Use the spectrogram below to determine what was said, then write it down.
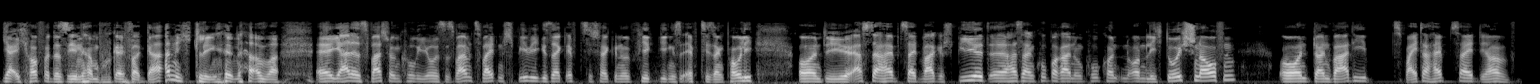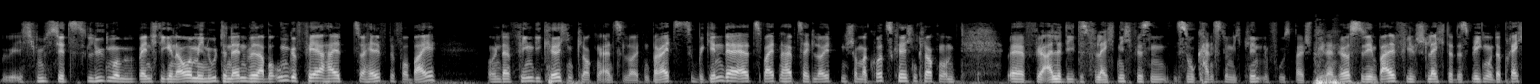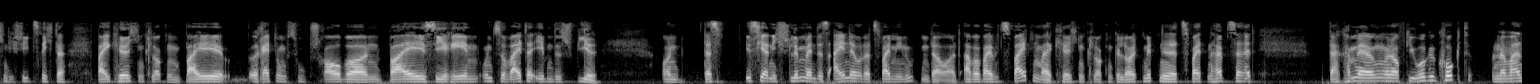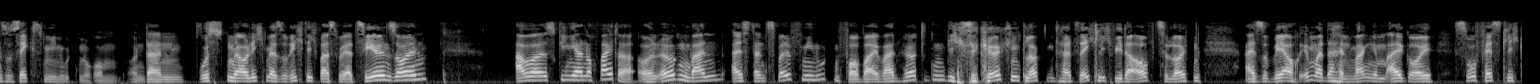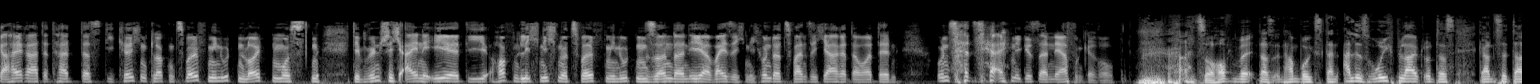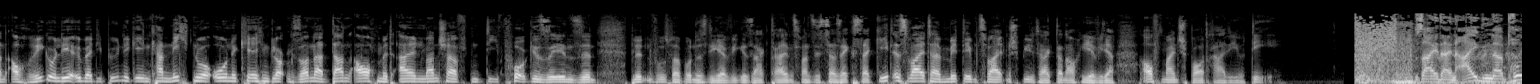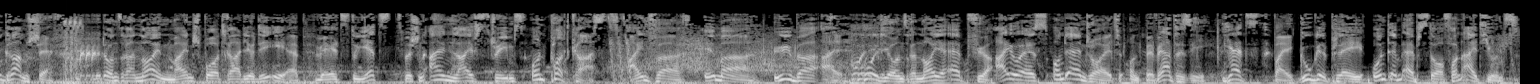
Ja, ich hoffe, dass sie in Hamburg einfach gar nicht klingeln, aber äh, ja, das war schon kurios. Es war im zweiten Spiel, wie gesagt, FC Schalke 04 gegen FC St. Pauli und die erste Halbzeit war gespielt. Äh, Hassan Koperan und Co. konnten ordentlich durchschnaufen und dann war die zweite Halbzeit, ja, ich müsste jetzt lügen, wenn ich die genaue Minute nennen will, aber ungefähr halt zur Hälfte vorbei. Und dann fingen die Kirchenglocken an zu läuten. Bereits zu Beginn der zweiten Halbzeit läuten schon mal kurz Kirchenglocken und äh, für alle, die das vielleicht nicht wissen, so kannst du nicht Blindenfußball spielen. Dann hörst du den Ball viel schlechter, deswegen unterbrechen die Schiedsrichter bei Kirchenglocken, bei Rettungshubschraubern, bei Sirenen und so weiter eben das Spiel. Und das ist ja nicht schlimm, wenn das eine oder zwei Minuten dauert. Aber beim zweiten Mal Kirchenglocken geläut, mitten in der zweiten Halbzeit, da haben wir irgendwann auf die Uhr geguckt und dann waren so sechs Minuten rum. Und dann wussten wir auch nicht mehr so richtig, was wir erzählen sollen. Aber es ging ja noch weiter. Und irgendwann, als dann zwölf Minuten vorbei waren, hörten diese Kirchenglocken tatsächlich wieder auf zu läuten. Also wer auch immer da in Wangen im Allgäu so festlich geheiratet hat, dass die Kirchenglocken zwölf Minuten läuten mussten, dem wünsche ich eine Ehe, die hoffentlich nicht nur zwölf Minuten, sondern eher, weiß ich nicht, 120 Jahre dauert, denn uns hat ja einiges an Nerven geraubt. Also hoffen wir, dass in Hamburg dann alles ruhig bleibt und das Ganze dann auch regulär über die Bühne gehen kann. Nicht nur ohne Kirchenglocken, sondern dann auch mit allen Mannschaften, die vorgesehen sind. Blindenfußball-Bundesliga, wie gesagt, 23.06. geht es weiter mit dem zweiten Spieltag dann auch hier wieder auf meinsportradio.de. Sei dein eigener Programmchef. Mit unserer neuen meinsportradio.de App wählst du jetzt zwischen allen Livestreams und Podcasts. Einfach, immer, überall. Hol dir unsere neue App für iOS und Android und bewerte sie jetzt bei Google Play und im App Store von iTunes.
